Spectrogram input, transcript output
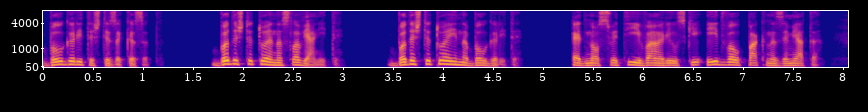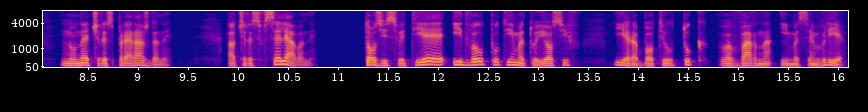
българите ще закъсат. Бъдещето е на славяните. Бъдещето е и на българите. Едно свети Иван Рилски е идвал пак на земята, но не чрез прераждане, а чрез вселяване. Този светие е идвал под името Йосиф и е работил тук, във Варна и Месенврия.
